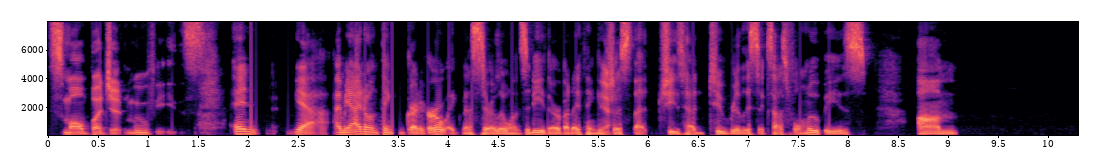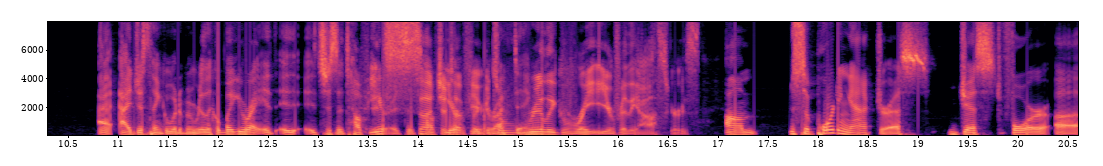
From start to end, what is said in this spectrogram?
small budget movies. And yeah, I mean, I don't think Greta Gerwig necessarily wants it either, but I think it's Yeah. just that she's had two really successful movies. Um, I, I just think it would have been really cool. But you're right; it, it, it's just a tough year. It's, a such tough a year tough for year. directing. It's a really great year for the Oscars. um, supporting actress, just for uh,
